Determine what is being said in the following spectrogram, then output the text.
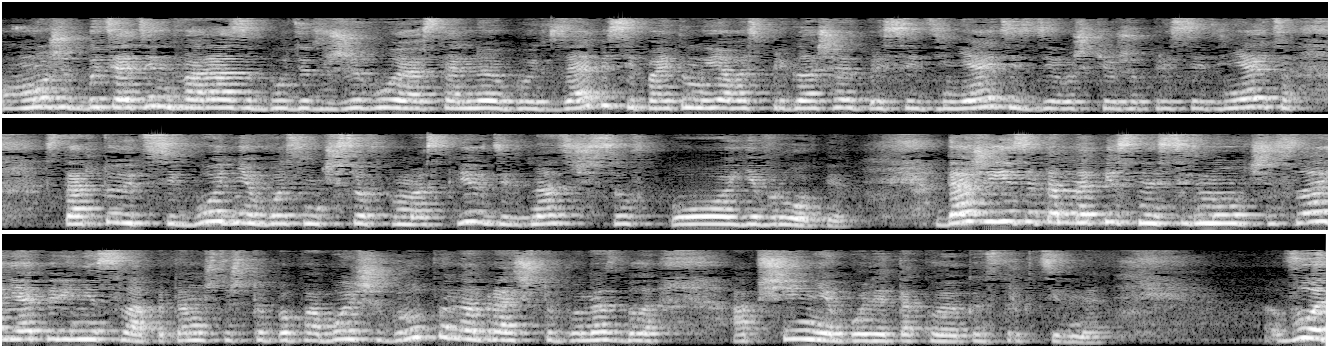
может быть, один-два раза будет вживую, а остальное будет в записи, поэтому я вас приглашаю, присоединяйтесь, девушки уже присоединяются. Стартует сегодня в 8 часов по Москве, в 19 часов по Европе. Даже если там написано 7 числа, я перенесла, потому что, чтобы побольше группы набрать, чтобы у нас было общение более такое конструктивное. Вот,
